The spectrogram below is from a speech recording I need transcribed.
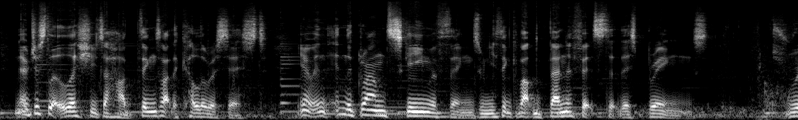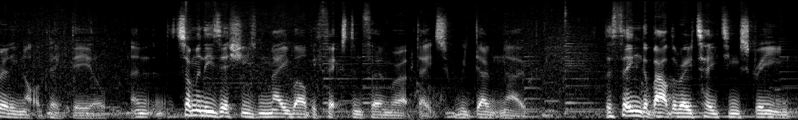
you know, just little issues I had, things like the colour assist. You know, in, in the grand scheme of things, when you think about the benefits that this brings, It's really not a big deal. And some of these issues may well be fixed in firmware updates, we don't know. The thing about the rotating screen,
